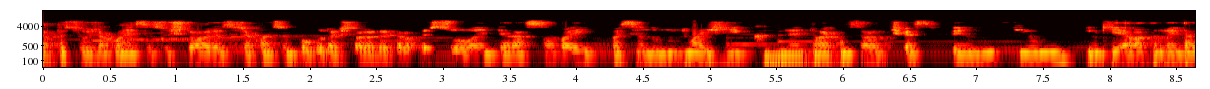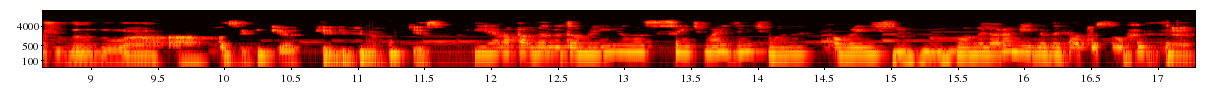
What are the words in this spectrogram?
a pessoa já conhece a sua história, você já conhece um pouco da história daquela pessoa, a interação vai, vai sendo muito mais rica, né? Então é como se ela estivesse vendo um filme em que ela também está ajudando a, a, fazer com que aquele filme aconteça. E ela pagando também, ela se sente mais íntima, né? Talvez uhum. uma melhor amiga daquela pessoa. É.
